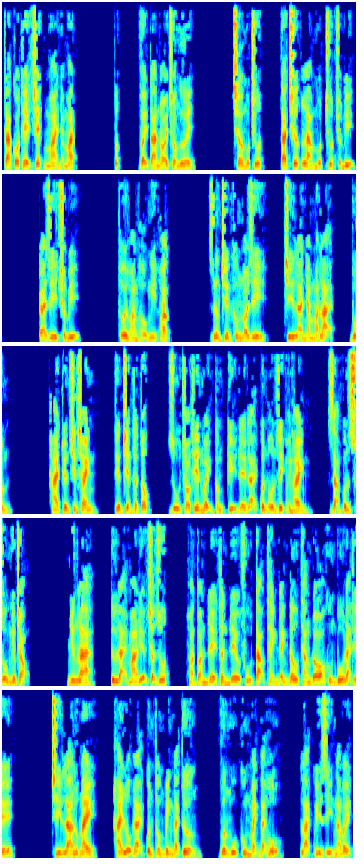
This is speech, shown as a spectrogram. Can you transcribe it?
Ta có thể chết mà nhắm mắt. Tốt, vậy ta nói cho ngươi. Chờ một chút, ta trước làm một chút chuẩn bị. Cái gì chuẩn bị? Thôi hoàng hậu nghi hoặc. Dương chiến không nói gì, chỉ là nhắm mắt lại. Bốn, hai tuyến chiến tranh, tiến triển thần tốc, dù cho thiên mệnh cấm kỵ để đại quân ôn dịch hành hành, giảm quân số nghiêm trọng nhưng là, tứ đại ma địa trợ rút hoàn toàn để thần đều phụ tạo thành đánh đâu thắng đó khủng bố đại thế. Chỉ là lúc này, hai lộ đại quân thống binh đại tướng, vương ngũ cùng mạnh đại hổ, lại quỷ dị ngã bệnh.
